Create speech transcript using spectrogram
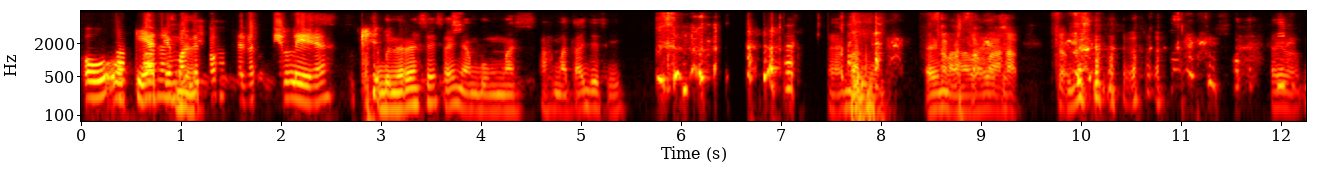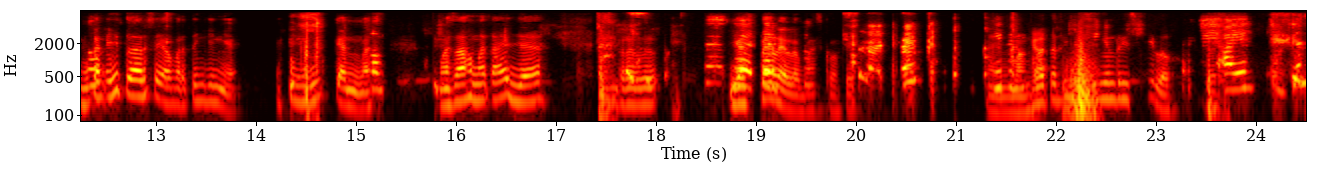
Oh, oke. Ada yang Orang- pakai top dan pilih ya. Oke. sebenarnya sih saya nyambung Mas Ahmad aja sih emang emang Sama-sama. Emang. bukan itu harusnya overthinking ya bukan Mas Mas Ahmad aja Yang terlalu nggak sepele loh Mas Covid emang Gua tadi nyambungin Rizky loh. Ayah kan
